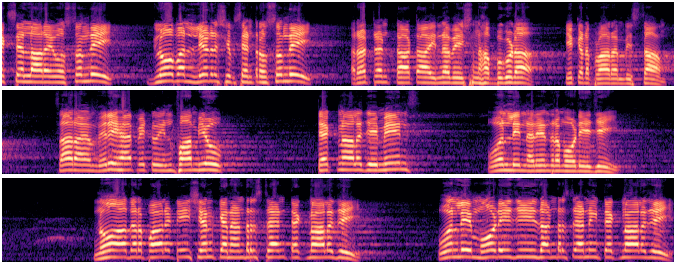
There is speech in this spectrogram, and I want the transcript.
ఎక్స్ఎల్ఆర్ఐ వస్తుంది గ్లోబల్ లీడర్షిప్ సెంటర్ వస్తుంది రటన్ టాటా ఇన్నోవేషన్ హబ్ కూడా ఇక్కడ ప్రారంభిస్తాం. సార్ ఐఎమ్ వెరీ హ్యాపీ టు ఇన్ఫార్మ్ యూ. టెక్నాలజీ మీన్స్ ఓన్లీ నరేంద్ర మోడీజీ No other politician can understand technology. Only Modi ji is understanding technology.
